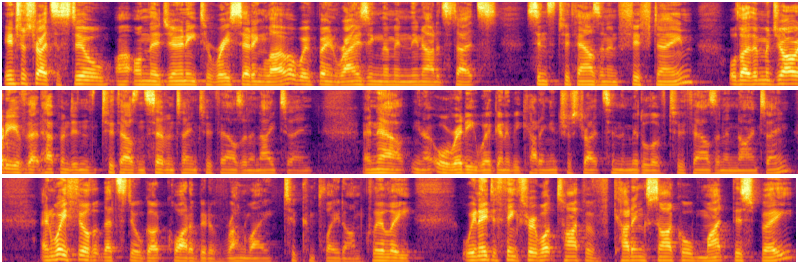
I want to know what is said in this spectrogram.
Interest rates are still uh, on their journey to resetting lower. We've been raising them in the United States since 2015, although the majority of that happened in 2017, 2018. And now, you know, already we're going to be cutting interest rates in the middle of 2019. And we feel that that's still got quite a bit of runway to complete on. Clearly, we need to think through what type of cutting cycle might this be.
